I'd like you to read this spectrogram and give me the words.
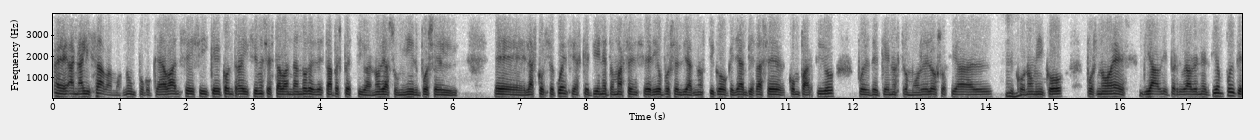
eh, analizábamos, ¿no? Un poco qué avances y qué contradicciones se estaban dando desde esta perspectiva, ¿no? De asumir pues el eh, las consecuencias que tiene tomarse en serio pues el diagnóstico que ya empieza a ser compartido pues de que nuestro modelo social económico pues no es viable y perdurable en el tiempo y que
